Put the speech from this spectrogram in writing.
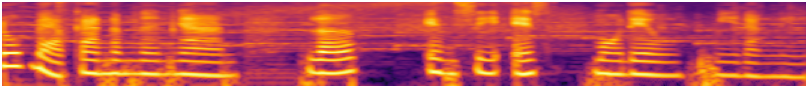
รูปแบบการดำเนินงาน Love MCS Model มีดังนี้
